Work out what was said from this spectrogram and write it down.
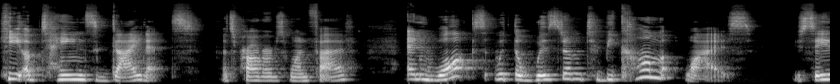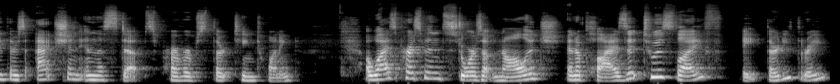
He obtains guidance. That's Proverbs 1 5 and walks with the wisdom to become wise. You see, there's action in the steps. Proverbs 13 20. A wise person stores up knowledge and applies it to his life. 833.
